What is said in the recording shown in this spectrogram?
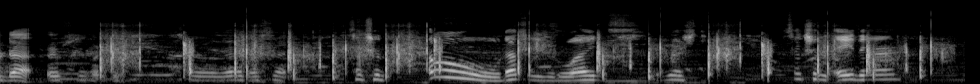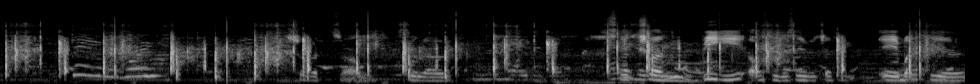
the oops, recording. So, yeah, that's that. Section. Oh, that's easy, right? Reversed. Section A there. So it's um, still loud. Section B, also the same as section A, but here.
